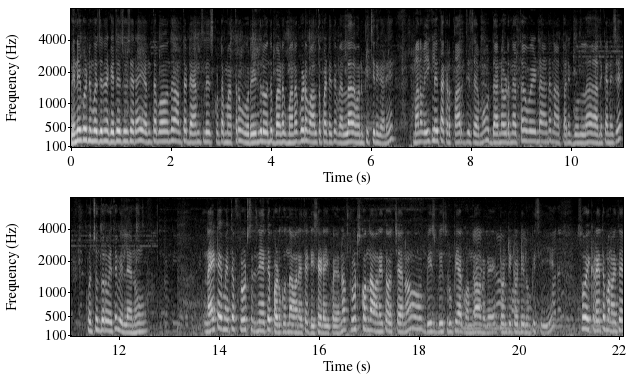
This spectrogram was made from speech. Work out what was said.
వినాయకుడి నిమజ్జనానికి అయితే చూసారా? ఎంత బాగుందో అంత డ్యాన్స్లు వేసుకుంటే మాత్రం ఓ రేంజ్లో ఉంది. మనకు మనకు కూడా వాళ్ళతో పాటు అయితే వెళ్ళాలని అనిపించింది కానీ మన వెహికల్ అయితే అక్కడ పార్క్ చేసాము. దాన్ని ఎవడ నెత్తగా పోయినా అంటే నా పని గుల్ల అందుకనేసి కొంచెం దూరం అయితే వెళ్ళాను. నైట్ టైం అయితే ఫ్రూట్స్ తిని అయితే పడుకుందామని అయితే డిసైడ్ అయిపోయాను. ఫ్రూట్స్ కొందామని అయితే వచ్చాను. బీస్ బీస్ రూపాయ కొందామని అయితే ట్వంటీ ట్వంటీ రూపీస్ ఇవి సో ఇక్కడైతే మనమైతే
